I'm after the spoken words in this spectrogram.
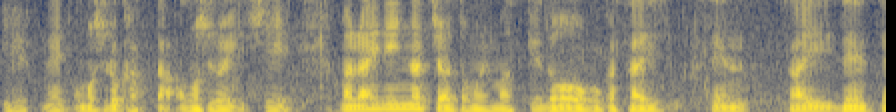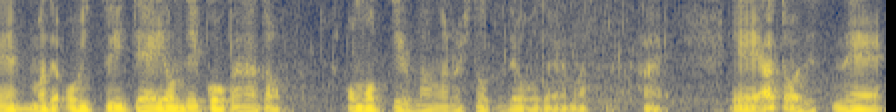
いですね。面白かった。面白いし、まあ来年になっちゃうと思いますけど、僕は最前、最前線まで追いついて読んでいこうかなと思っている漫画の一つでございます。はい。えー、あとはですね、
